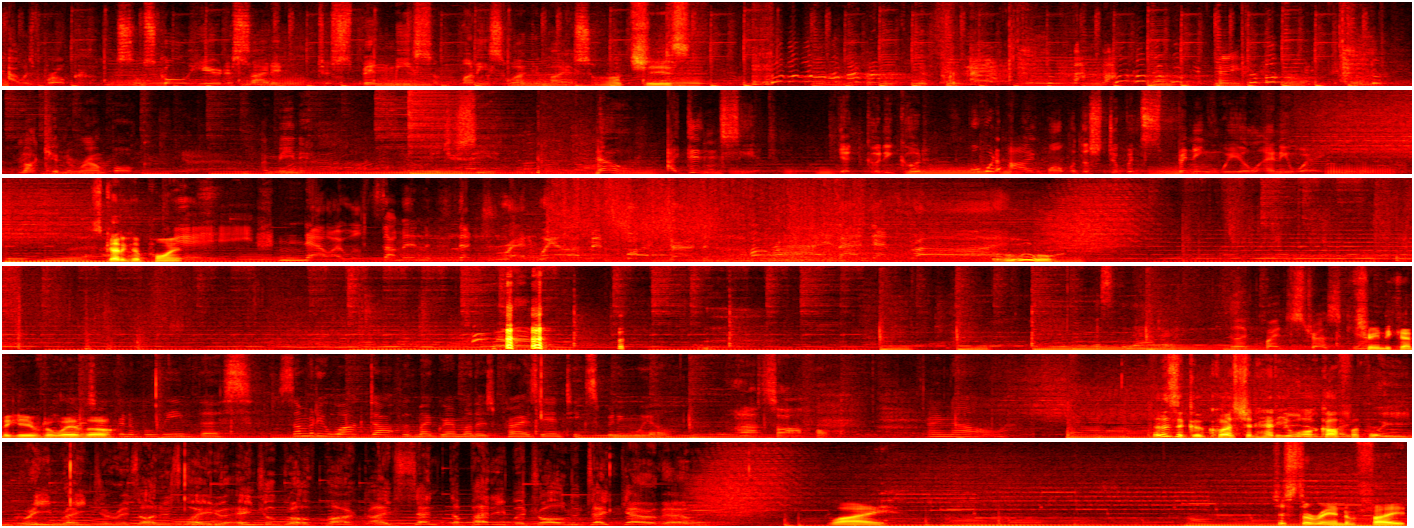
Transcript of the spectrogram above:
I was broke. So Skull here decided to spin me some money so I could buy a soap. Oh, jeez. Hey! I'm not kidding around, Bulk. I mean it. Did you see it? No, I didn't see it. Yet goody good. What would I want with a stupid spinning wheel anyway? He's got a good point. Now I will summon the Dread Wheel Ooh. What's the matter? You look quite distressed, Kim. Trinity kind of gave it away, You though. aren't gonna believe this. Somebody walked off with my grandmother's prized antique spinning wheel. That's awful. I know. That is a good question. How do you walk off with it? Green Ranger is on his way to Angel Grove Park. I've sent the Putty Patrol to take care of him. Why? Just a random fight.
